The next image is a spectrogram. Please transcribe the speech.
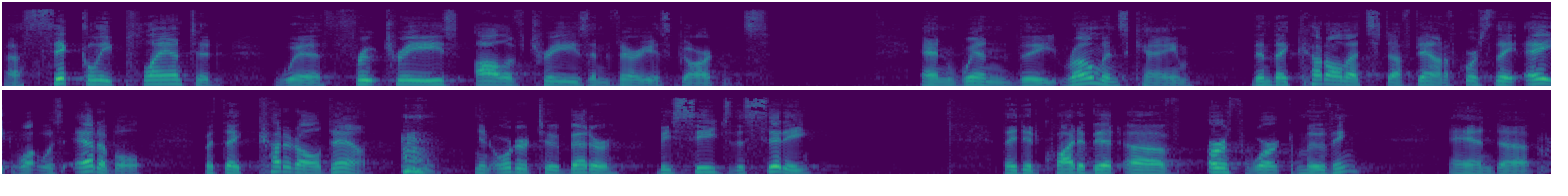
uh, thickly planted with fruit trees, olive trees, and various gardens. And when the Romans came, then they cut all that stuff down. Of course, they ate what was edible, but they cut it all down. In order to better besiege the city, they did quite a bit of earthwork moving. And, uh,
